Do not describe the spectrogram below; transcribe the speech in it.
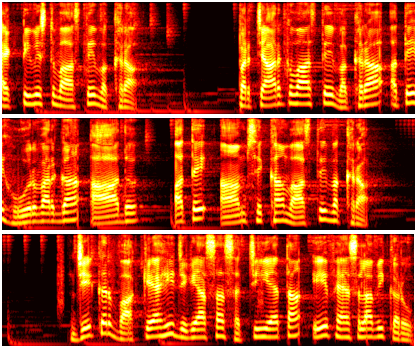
ਐਕਟਿਵਿਸਟ ਵਾਸਤੇ ਵੱਖਰਾ, ਪ੍ਰਚਾਰਕ ਵਾਸਤੇ ਵੱਖਰਾ ਅਤੇ ਹੋਰ ਵਰਗਾਂ ਆਦ ਅਤੇ ਆਮ ਸਿੱਖਾਂ ਵਾਸਤੇ ਵੱਖਰਾ। ਜੇਕਰ ਵਾਕਿਆ ਹੀ ਜਿਗਿਆਸਾ ਸੱਚੀ ਹੈ ਤਾਂ ਇਹ ਫੈਸਲਾ ਵੀ ਕਰੋ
